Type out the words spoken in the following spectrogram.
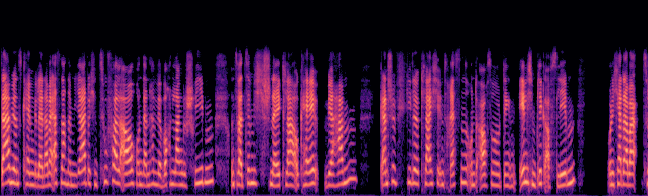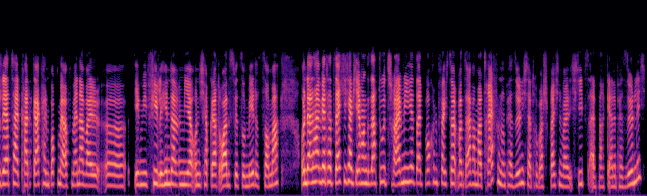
da haben wir uns kennengelernt. Aber erst nach einem Jahr durch einen Zufall auch. Und dann haben wir wochenlang geschrieben. Und zwar ziemlich schnell klar, okay, wir haben ganz schön viele gleiche Interessen und auch so den ähnlichen Blick aufs Leben. Und ich hatte aber zu der Zeit gerade gar keinen Bock mehr auf Männer, weil äh, irgendwie viele hinter mir und ich habe gedacht, oh, das wird so ein Mädelssommer. Und dann haben wir tatsächlich, habe ich irgendwann gesagt, du, jetzt schreiben wir hier seit Wochen, vielleicht sollten wir uns einfach mal treffen und persönlich darüber sprechen, weil ich liebe es einfach gerne persönlich.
